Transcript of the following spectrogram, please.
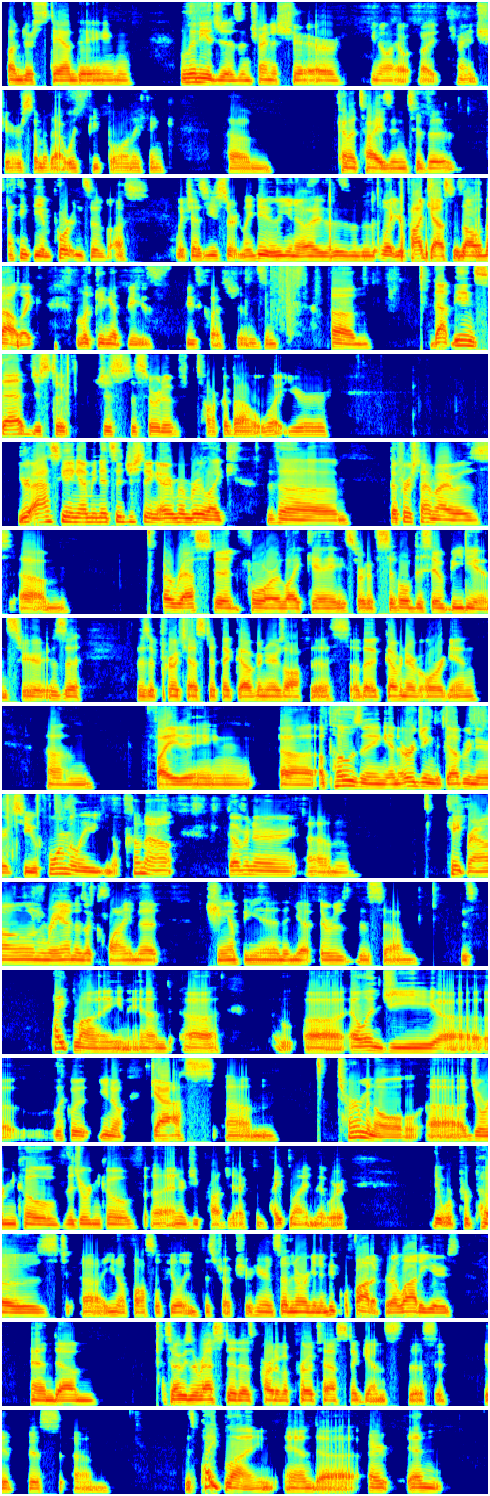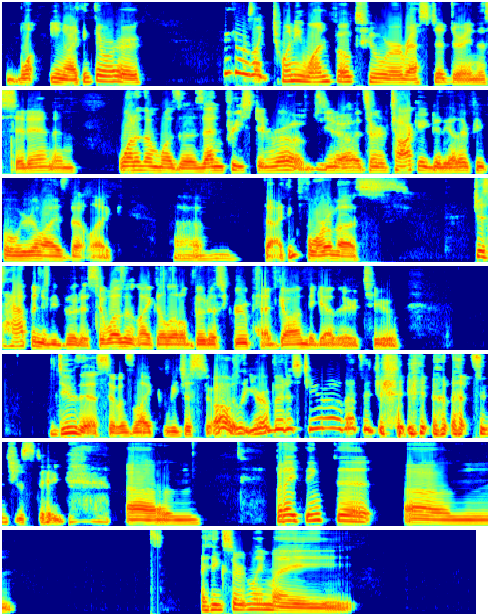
understanding lineages and trying to share. You know, I, I try and share some of that with people, and I think um, kind of ties into the I think the importance of us which as you certainly do, you know, what your podcast is all about, like looking at these these questions. And um, that being said, just to just to sort of talk about what you're you're asking. I mean, it's interesting. I remember like the the first time I was um, arrested for like a sort of civil disobedience, or it was a it was a protest at the governor's office, so the governor of Oregon. Um, fighting, uh, opposing, and urging the governor to formally, you know, come out. Governor um, Kate Brown ran as a climate champion, and yet there was this um, this pipeline and uh, uh, LNG uh, liquid, you know, gas um, terminal, uh, Jordan Cove, the Jordan Cove uh, Energy Project and pipeline that were that were proposed, uh, you know, fossil fuel infrastructure here in Southern Oregon, and people fought it for a lot of years. And um, so I was arrested as part of a protest against this it, it this um, this pipeline, and uh, I, and what you know, I think there were I think there was like 21 folks who were arrested during the sit-in, and one of them was a Zen priest in robes, you know, and sort of talking to the other people, we realized that like um, that I think four of us just happened to be Buddhists. It wasn't like a little Buddhist group had gone together to do this. It was like we just, oh, you're a Buddhist too. Oh, that's interesting. that's interesting. Um, but I think that um, I think certainly my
